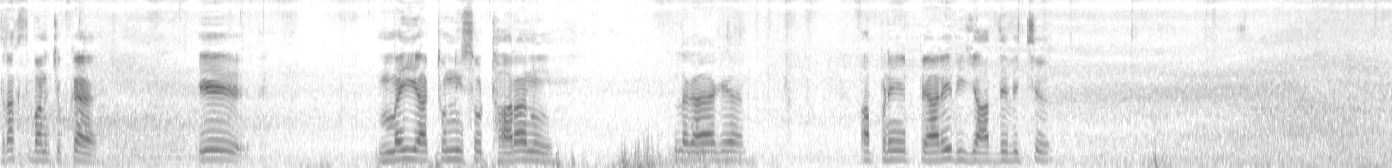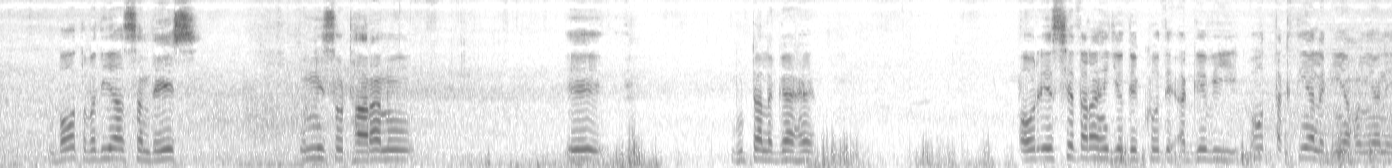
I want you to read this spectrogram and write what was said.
ਦਰਖਤ ਬਣ ਚੁੱਕਾ ਹੈ, ਇਹ ਮਈ 8 1918 ਨੂੰ ਲਗਾਇਆ ਗਿਆ। ਆਪਣੇ ਪਿਆਰੇ ਦੀ ਯਾਦ ਦੇ ਵਿੱਚ ਬਹੁਤ ਵਧੀਆ ਸੰਦੇਸ਼ 1918 ਨੂੰ ਇਹ ਬੂਟਾ ਲੱਗਾ ਹੈ। ਔਰ ਇਸੇ ਤਰ੍ਹਾਂ ਹੀ ਜੇ ਦੇਖੋ ਤੇ ਅੱਗੇ ਵੀ ਉਹ ਤਖਤੀਆਂ ਲੱਗੀਆਂ ਹੋਈਆਂ ਨੇ,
